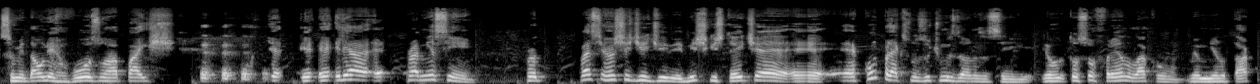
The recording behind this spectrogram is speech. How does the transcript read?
isso me dá um nervoso, rapaz. ele é, é, pra mim, assim, pass rush de, de Michigan State é, é, é, complexo nos últimos anos, assim. Eu tô sofrendo lá com meu menino Taco.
